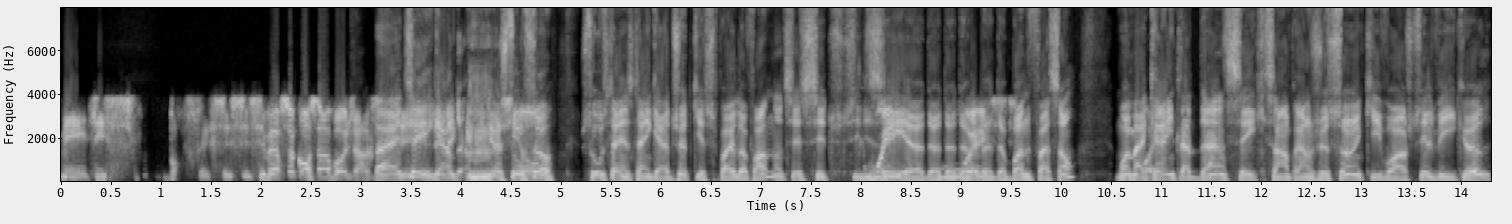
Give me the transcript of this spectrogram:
Mais tu sais, bon, c'est vers ça qu'on s'en va, Jean. Ben, tu sais, regarde, je trouve ça, je trouve que c'est un, un, gadget qui est super le fun. Tu sais, c'est utilisé euh, de, de, de, de, bonne façon. Moi, ma crainte là-dedans, c'est qu'il s'en prend juste un qui va acheter le véhicule,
